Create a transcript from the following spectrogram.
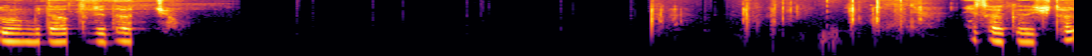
Durun bir daha trade açacağım. Neyse arkadaşlar.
